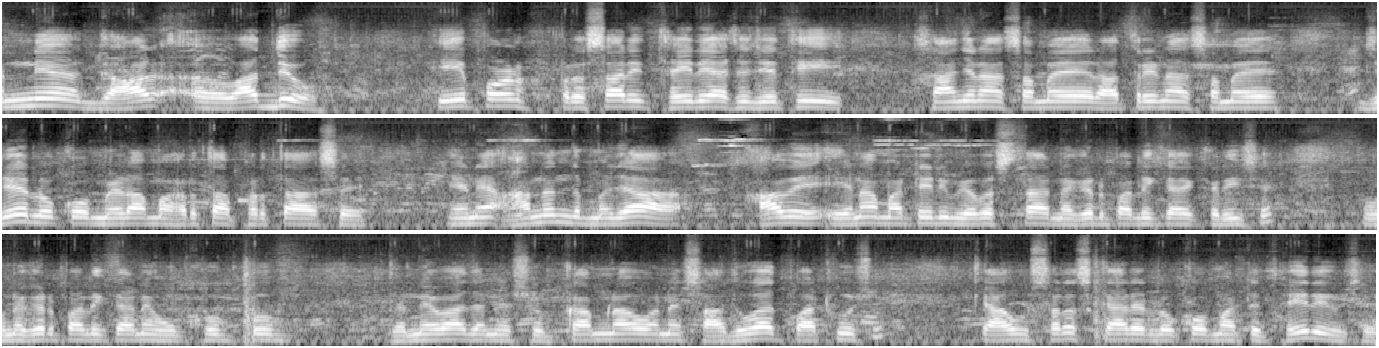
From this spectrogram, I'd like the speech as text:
અન્ય ગા વાદ્યો એ પણ પ્રસારિત થઈ રહ્યા છે. જેથી સાંજના સમયે, રાત્રિના સમયે જે લોકો મેળામાં હરતા ફરતા હશે, એને આનંદ મજા આવે એના માટેની વ્યવસ્થા નગરપાલિકાએ કરી છે. હું નગરપાલિકાને હું ખૂબ ખૂબ ધન્યવાદ અને શુભકામનાઓ અને સાધુવાદ પાઠવું છું કે આવું સરસ કાર્ય લોકો માટે થઈ રહ્યું છે.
